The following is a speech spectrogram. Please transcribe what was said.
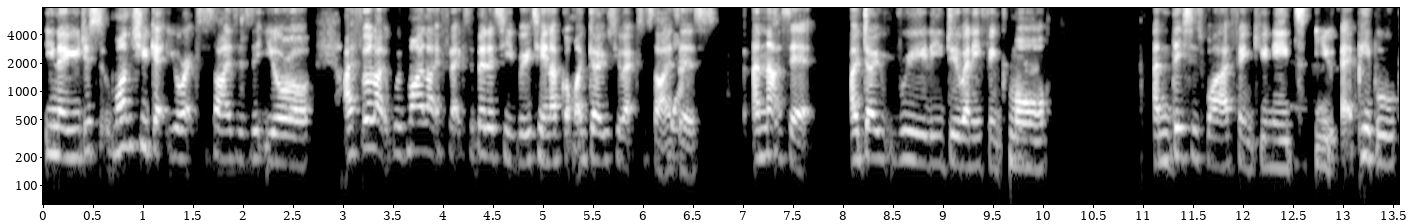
you know you just once you get your exercises that you're i feel like with my like flexibility routine i've got my go-to exercises yeah. and that's it. I don't really do anything more yeah. and this is why i think you need you eh, people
